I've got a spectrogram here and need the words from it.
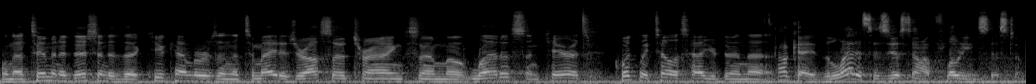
Well, now, Tim, in addition to the cucumbers and the tomatoes, you're also trying some uh, lettuce and carrots. Quickly tell us how you're doing that. Okay, the lettuce is just on a floating system.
